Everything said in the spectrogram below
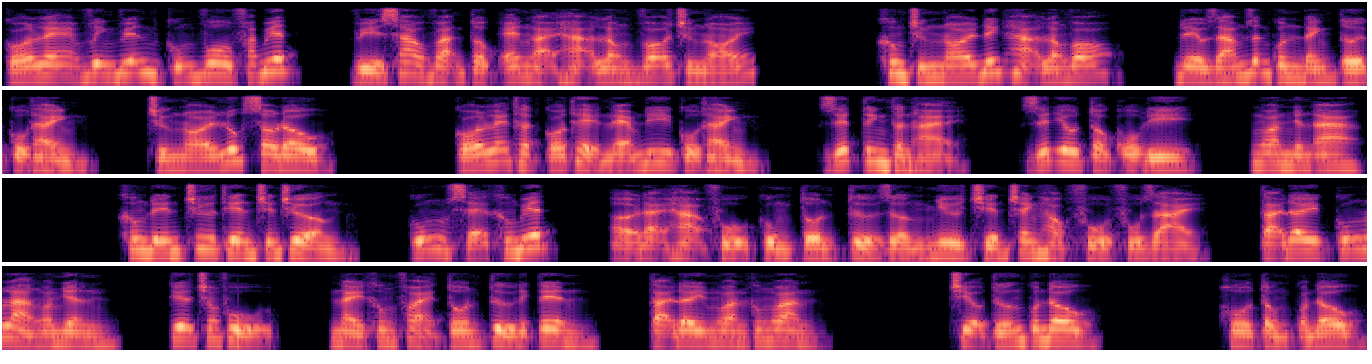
có lẽ vĩnh viễn cũng vô pháp biết, vì sao vạn tộc e ngại hạ long võ chứng nói. Không chứng nói đích hạ long võ, đều dám dẫn quân đánh tới cổ thành, chứng nói lúc sau đâu. Có lẽ thật có thể ném đi cổ thành, giết tinh thần hải, giết yêu tộc cổ đi, ngoan nhân A. Không đến chư thiên chiến trường, cũng sẽ không biết, ở đại hạ phủ cùng tôn tử dường như chiến tranh học phủ phủ dài, tại đây cũng là ngoan nhân, kia trong phủ, này không phải tôn tử đích tên, tại đây ngoan không ngoan. Triệu tướng quân đâu? Hồ tổng còn đâu?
